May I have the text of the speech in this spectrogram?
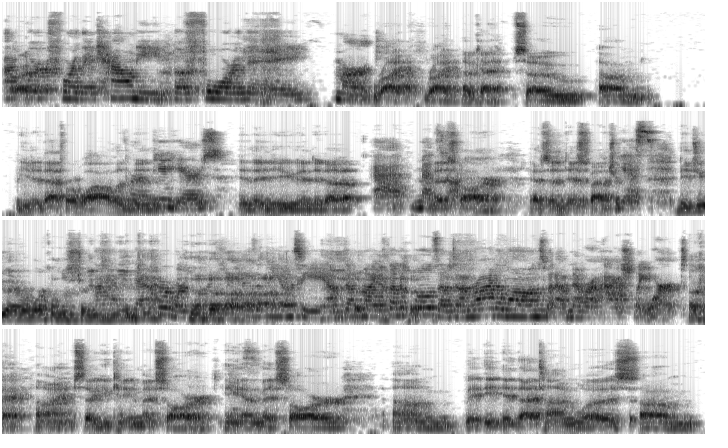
I right. worked for the county before they merged. Right, right. Okay. So um, you did that for a while and then. For a few years and then you ended up at MedStar. MedStar as a dispatcher? Yes. Did you ever work on the streets I have EMT? never worked with as an EMT. I've done my clinicals, I've done ride-alongs, but I've never actually worked. Okay, all right. So you came to MedStar, and MedStar um, it, at that time was um,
